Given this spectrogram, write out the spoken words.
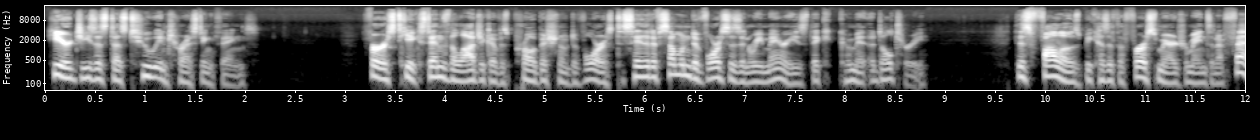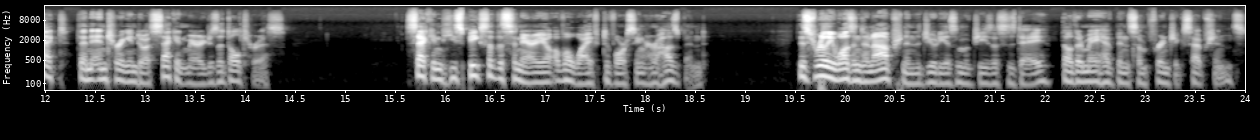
Here, Jesus does two interesting things. First, he extends the logic of his prohibition of divorce to say that if someone divorces and remarries, they can commit adultery. This follows because if the first marriage remains in effect, then entering into a second marriage is adulterous. Second, he speaks of the scenario of a wife divorcing her husband. This really wasn't an option in the Judaism of Jesus' day, though there may have been some fringe exceptions.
